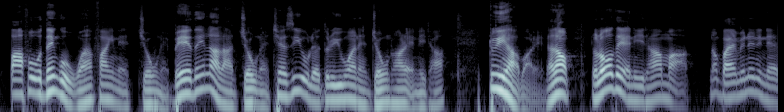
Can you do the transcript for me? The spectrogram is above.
။ Parfo အသင်းကို1-5နဲ့ကျုံးတယ်။ဘယ်အသင်းလာလာကျုံးတယ်။ Chelsea ကိုလည်း3-1နဲ့ကျုံးထားတဲ့အနေအထားတွေ့ရပါတယ်။ဒါကြောင့်လောလောဆယ်အနေအထားမှာနော် Bayern Munich အနေနဲ့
